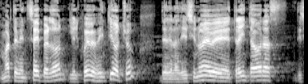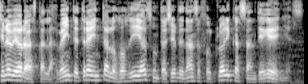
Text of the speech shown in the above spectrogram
martes 26, perdón, y el jueves 28, desde las 19.30 horas, 19 horas hasta las 20.30, los dos días, un taller de danza folclórica santiagueñas.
